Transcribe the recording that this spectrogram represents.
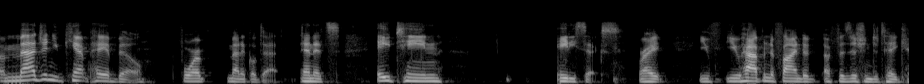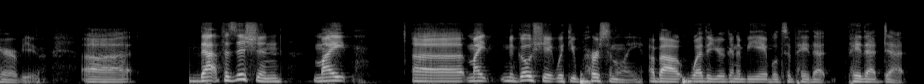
imagine you can't pay a bill for medical debt, and it's 1886, right? You you happen to find a, a physician to take care of you. Uh, that physician might uh, might negotiate with you personally about whether you're going to be able to pay that pay that debt.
